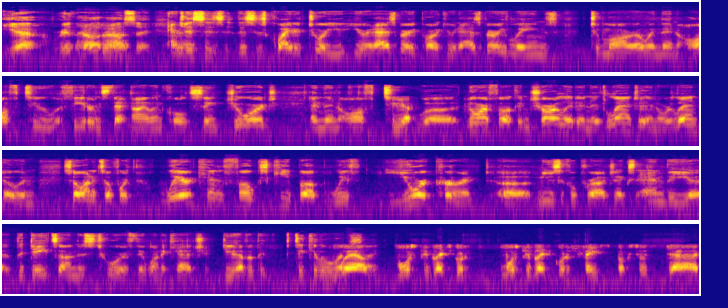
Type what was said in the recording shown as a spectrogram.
Yeah, really, I'll, I'll say. And this is this is quite a tour. You, you're at Asbury Park. You're at Asbury Lanes tomorrow, and then off to a theater in Staten Island called St. George, and then off to Yep. uh, Norfolk and Charlotte and Atlanta and Orlando and so on and so forth. Where can folks keep up with your current uh, musical projects and the uh, the dates on this tour if they want to catch it? Do you have a particular website? well, most people like to go to most people like to go to Facebook. So it's uh,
